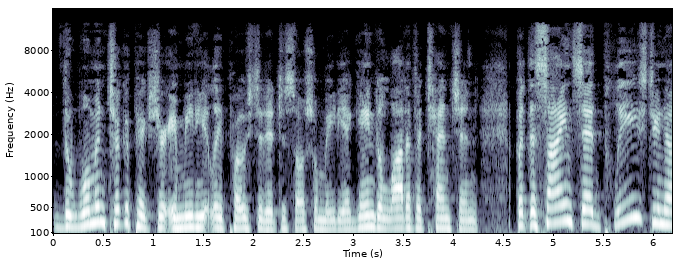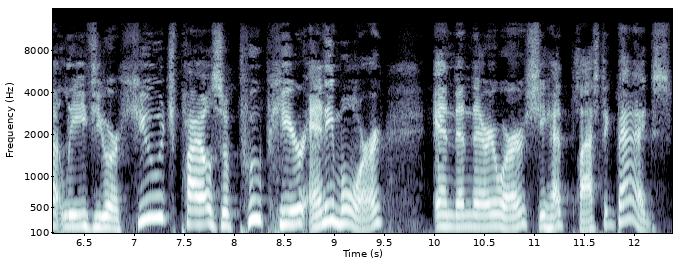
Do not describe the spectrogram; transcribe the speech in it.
the woman took a picture, immediately posted it to social media, gained a lot of attention. But the sign said, please do not leave your huge piles of poop here anymore. And then there were, she had plastic bags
